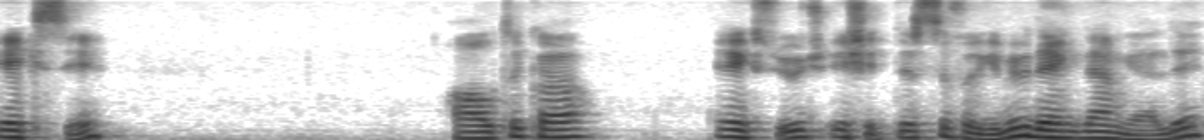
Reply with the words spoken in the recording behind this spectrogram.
eksi 6k eksi 3 eşittir 0 gibi bir denklem geldi.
